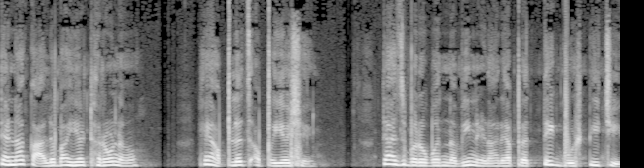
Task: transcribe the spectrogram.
त्यांना कालबाह्य ठरवणं हे आपलंच अपयश आहे. त्याचबरोबर नवीन येणाऱ्या प्रत्येक गोष्टीची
